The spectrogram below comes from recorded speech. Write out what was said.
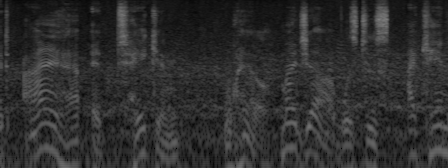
it I have it taken, well, my job was to. I came.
